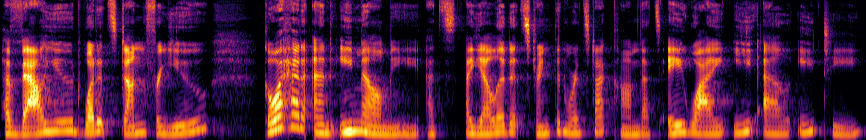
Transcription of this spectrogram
have valued, what it's done for you, go ahead and email me at ayelet at strengthinwords.com. That's A Y E L E T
